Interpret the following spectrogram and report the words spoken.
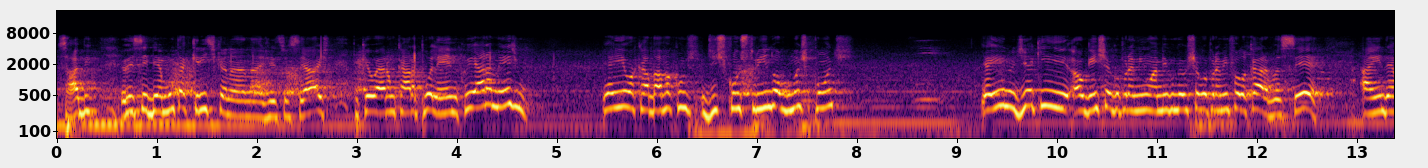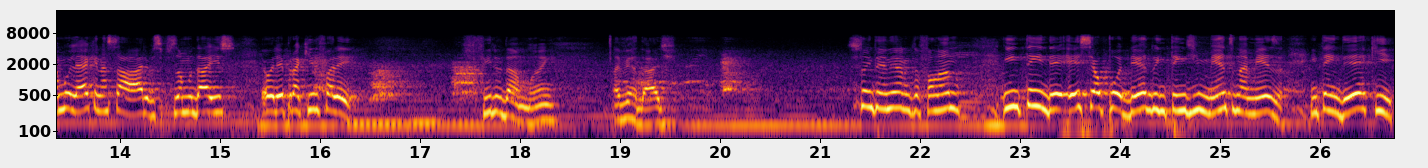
Sabe? Eu recebia muita crítica na, nas redes sociais porque eu era um cara polêmico e era mesmo. E aí eu acabava desconstruindo algumas pontes. E aí no dia que alguém chegou para mim, um amigo meu chegou para mim e falou: "Cara, você ainda é moleque nessa área, você precisa mudar isso. Eu olhei para aquilo e falei: Filho da mãe, é verdade. Vocês estão entendendo o que eu estou falando? Entender, esse é o poder do entendimento na mesa. Entender que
